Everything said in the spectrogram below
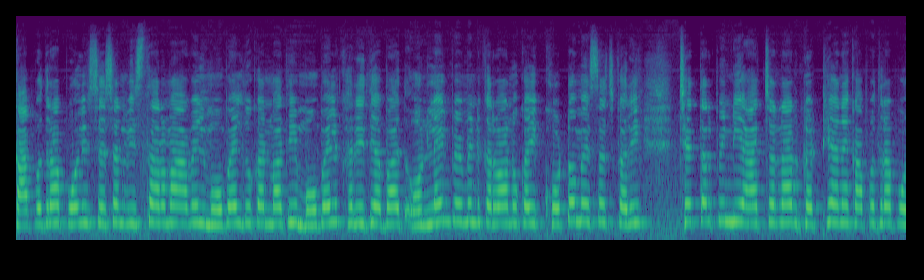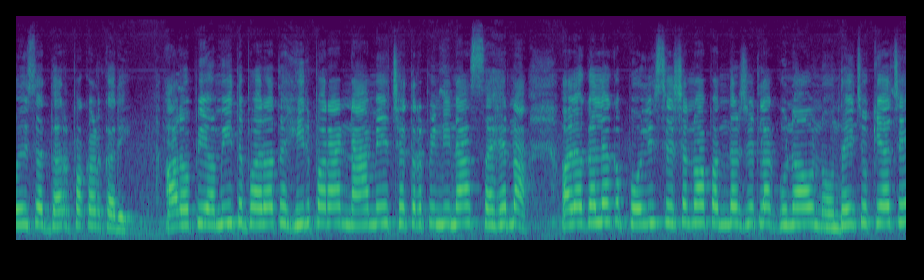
કાપોદ્રા પોલીસ સ્ટેશન વિસ્તારમાં આવેલ મોબાઈલ દુકાનમાંથી મોબાઈલ ખરીદ્યા બાદ ઓનલાઈન પેમેન્ટ કરવાનું કંઈ ખોટો મેસેજ કરી છેતરપિંડી આચરનાર ગઠિયાને કાપોદ્રા પોલીસે ધરપકડ કરી. આરોપી અમિત ભરત હીરપરા નામે છેતરપિંડીના શહેરના અલગ અલગ પોલીસ સ્ટેશનમાં પંદર જેટલા ગુનાઓ નોંધાઈ ચૂક્યા છે.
